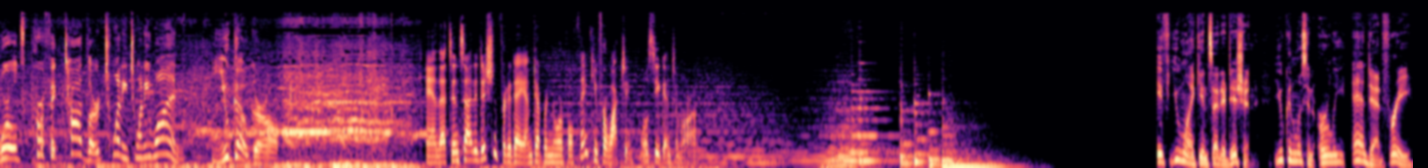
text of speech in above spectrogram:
World's Perfect Toddler 2021. You go, girl. And that's Inside Edition for today. I'm Deborah Norville. Thank you for watching. We'll see you again tomorrow. If you like Inside Edition, you can listen early and ad-free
